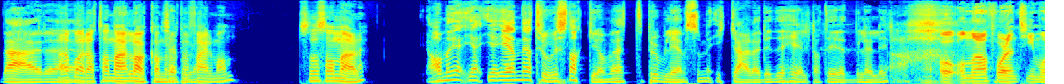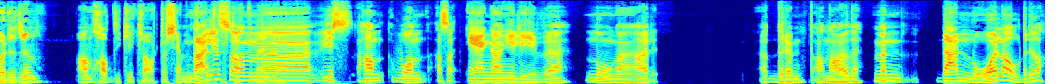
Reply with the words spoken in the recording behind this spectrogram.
Det er, Det eh, er bare at han er lagkamerat med feil mann. Så sånn er det. Ja, men jeg, jeg, jeg, jeg tror vi snakker om et problem som ikke er der i det hele tatt i Red Bull heller. Og, og når han får den teamordren Han hadde ikke klart å kjempe. Det er litt sånn uh, eh, Hvis han one, altså en gang i livet noen gang har ja, drømt Han har jo det. Men det er nå eller aldri, da.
